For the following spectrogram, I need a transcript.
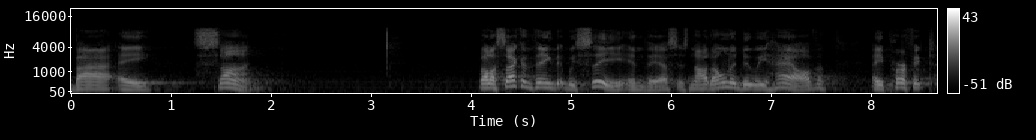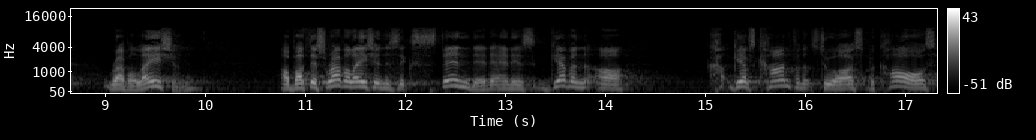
by a Son. Well, a second thing that we see in this is not only do we have a perfect revelation. Uh, but this revelation is extended and is given, uh, co- gives confidence to us because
